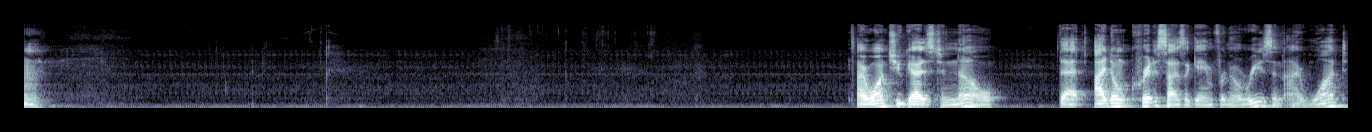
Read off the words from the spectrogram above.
Hmm. I want you guys to know that I don't criticize a game for no reason. I want,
